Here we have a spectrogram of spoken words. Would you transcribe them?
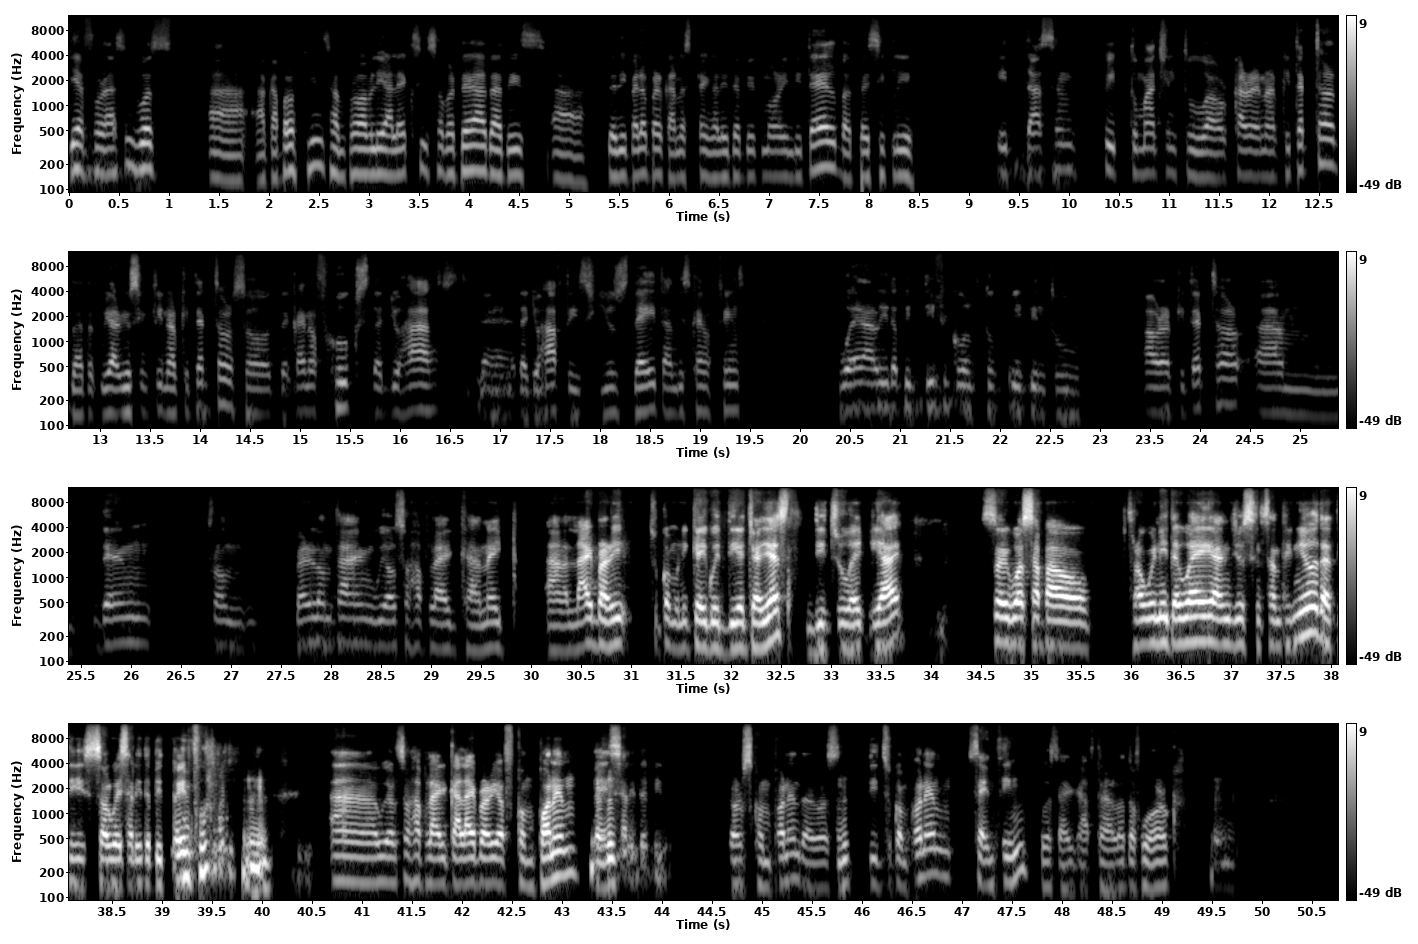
Yeah, for us it was uh, a couple of things, and probably Alexis over there that is uh, the developer can explain a little bit more in detail, but basically it doesn't fit too much into our current architecture that we are using clean architecture. So the kind of hooks that you have uh, that you have this use date and these kind of things were a little bit difficult to fit into our architecture. Um, then from very long time, we also have like an app, a library to communicate with DHIS, D2 API. So it was about throwing it away and using something new that is always a little bit painful. Mhm. Uh, we also have like a library of component, it's a little bit source component that was Mhm. D2 component, same thing, was like after a lot of work.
